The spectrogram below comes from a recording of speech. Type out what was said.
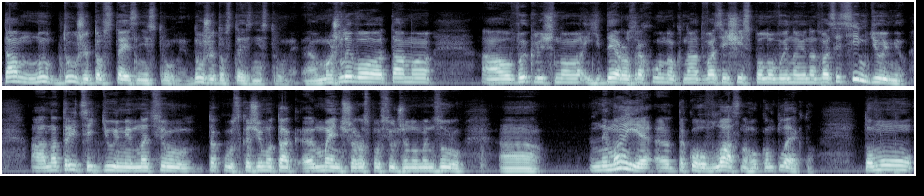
там ну, дуже товстезні струни. Дуже товстезні струни. Е, Можливо, там е, виключно йде розрахунок на 26,5 на 27 дюймів, а на 30 дюймів на цю таку, скажімо так, е, менш розповсюджену мензуру немає такого власного комплекту. Тому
